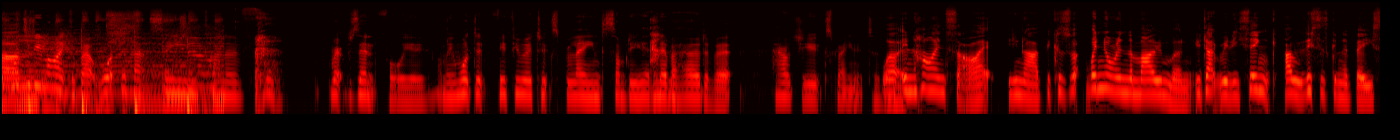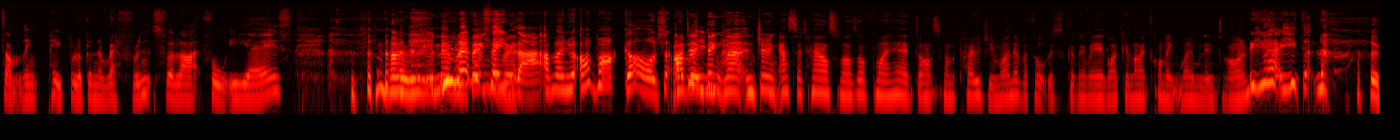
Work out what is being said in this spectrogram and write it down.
What did Um, you like about what did that scene kind of represent for you? I mean, what did if you were to explain to somebody who had never heard of it? How do you explain it to them? Well, in hindsight, you know, because when you're in the moment, you don't really think, oh, this is going to be something people are going to reference for like 40 years. No, you never never think that. I mean, oh my God. I, didn't mean, think that, and during Acid House, when I was off my head dancing on a podium, I never thought this was going to be like an iconic moment in time. Yeah, you don't know.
